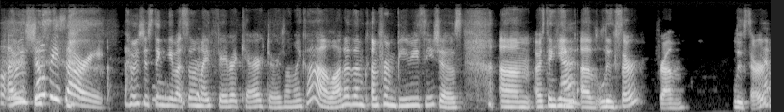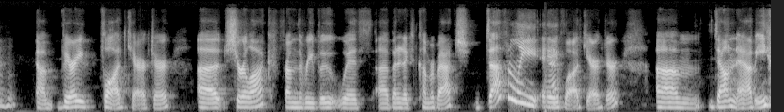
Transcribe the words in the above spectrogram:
Well, I was Don't just be sorry. I was just thinking about some of my favorite characters. I'm like, oh, a lot of them come from BBC shows. Um, I was thinking Yeah. of Luther from Luther, Yeah. a very flawed character. Uh, Sherlock from the reboot with uh, Benedict Cumberbatch, definitely a Yeah. flawed character. Um, Downton Abbey,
